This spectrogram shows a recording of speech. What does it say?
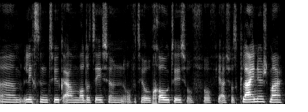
Um, ligt er natuurlijk aan wat het is en of het heel groot is of, of juist wat kleiner. Maar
